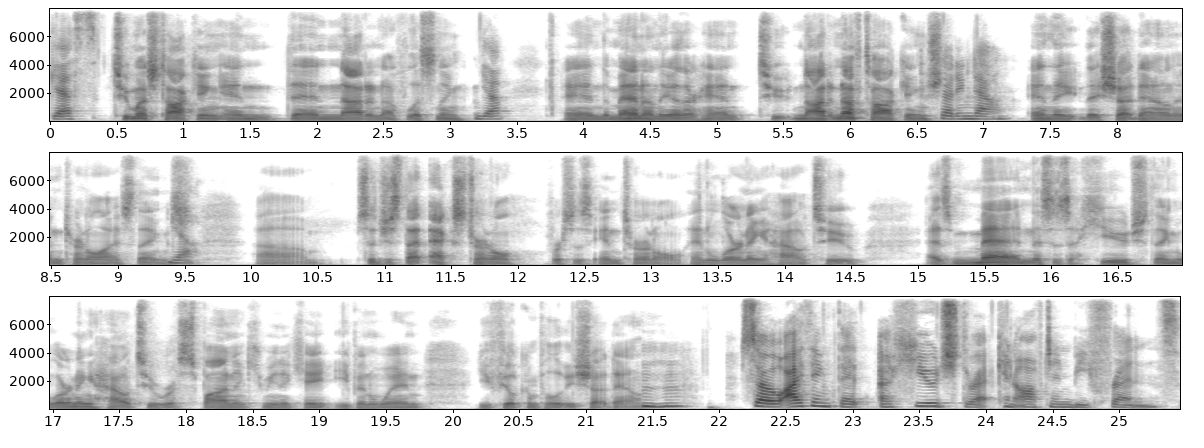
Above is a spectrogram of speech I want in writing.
Yes. too much talking and then not enough listening. Yep. And the men, on the other hand, too not enough talking Shutting down. and they they shut down and internalize things Yeah. um, so just that external versus internal and learning how to as men this is a huge thing learning how to respond and communicate even when you feel completely shut down Mm-hmm. So I think that a huge threat can often be friends.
